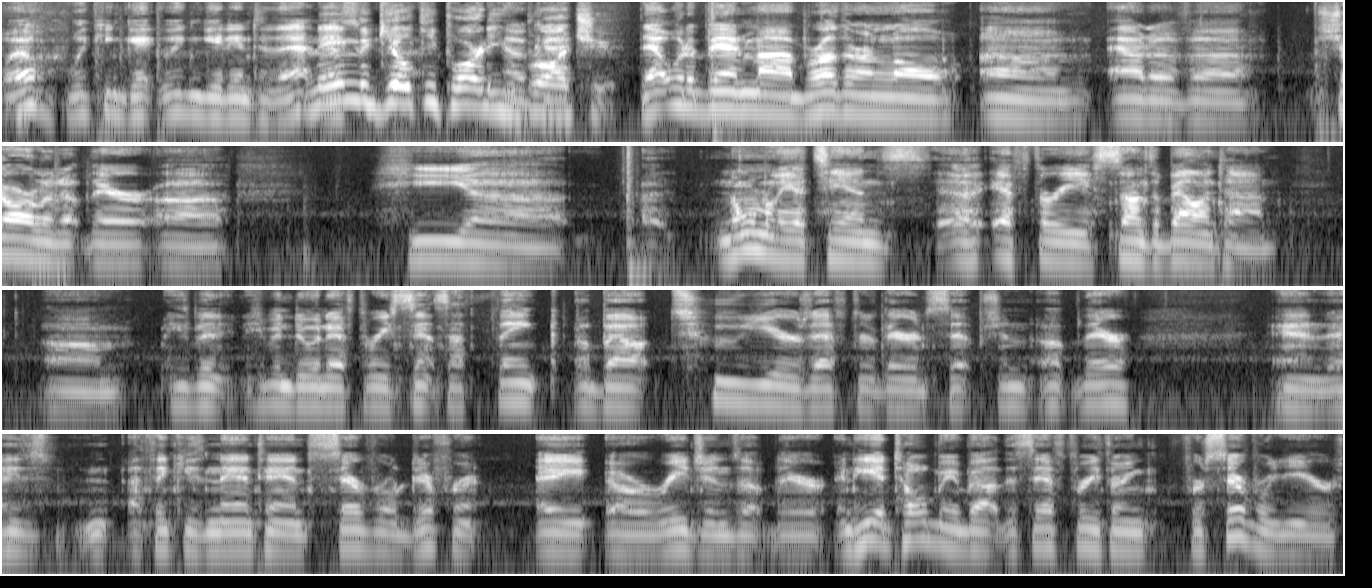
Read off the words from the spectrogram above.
well, we can get we can get into that. Name That's- the guilty party who okay. brought you. That would have been my brother-in-law um, out of uh, Charlotte up there. Uh, he uh, uh, normally attends uh, F3 Sons of Valentine. Um, he's been he's been doing F3 since I think about two years after their inception up there, and he's I think he's Nantan several different a or regions up there. And he had told me about this F3 thing for several years,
